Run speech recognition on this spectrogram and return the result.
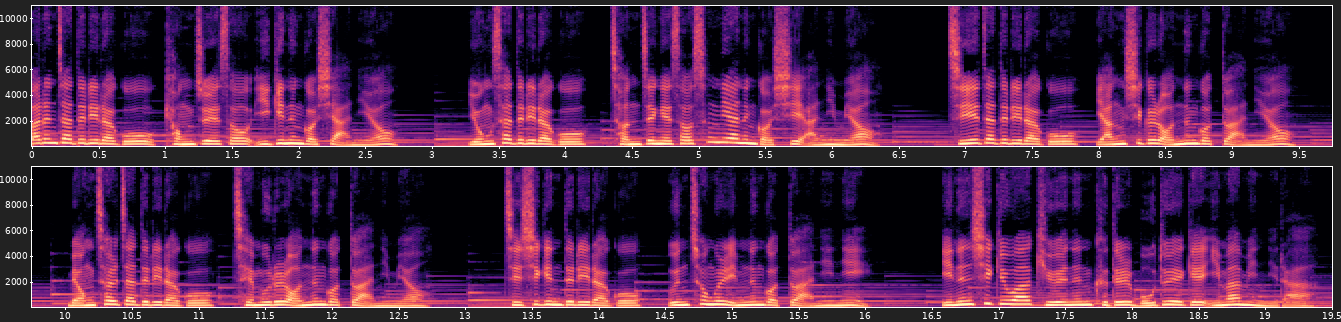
빠른 자들이라고 경주에서 이기는 것이 아니요 용사들이라고 전쟁에서 승리하는 것이 아니며 지혜자들이라고 양식을 얻는 것도 아니요 명철자들이라고 재물을 얻는 것도 아니며 지식인들이라고 은총을 입는 것도 아니니 이는 시기와 기회는 그들 모두에게 임함이니라.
